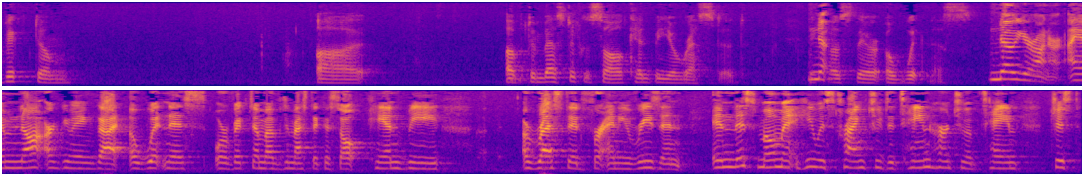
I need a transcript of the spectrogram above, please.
victim uh, of domestic assault can be arrested because they're a witness? No, Your Honor. I am not arguing that a witness or victim of domestic assault can be arrested for any reason. In this moment, he was trying to detain her to obtain just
